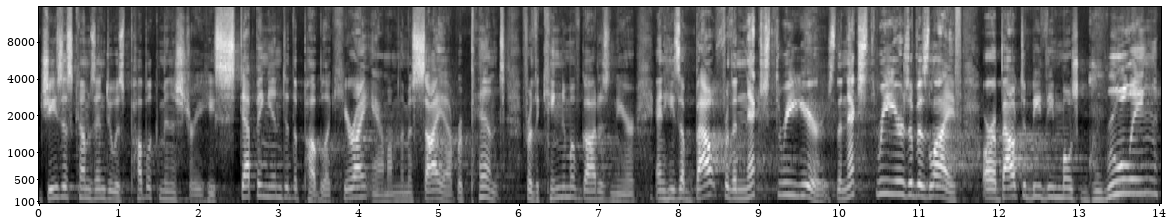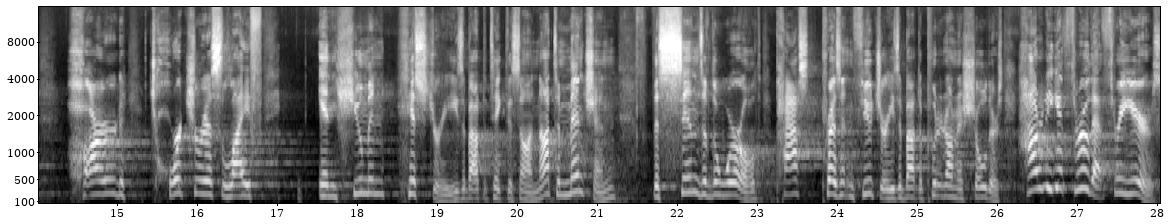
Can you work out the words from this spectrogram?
Jesus comes into his public ministry. He's stepping into the public. Here I am. I'm the Messiah. Repent, for the kingdom of God is near. And he's about, for the next three years, the next three years of his life are about to be the most grueling, hard, torturous life in human history. He's about to take this on. Not to mention the sins of the world, past, present, and future, he's about to put it on his shoulders. How did he get through that three years?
